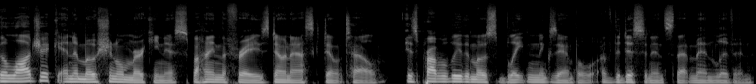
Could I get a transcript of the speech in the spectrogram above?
The logic and emotional murkiness behind the phrase don't ask, don't tell is probably the most blatant example of the dissonance that men live in.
